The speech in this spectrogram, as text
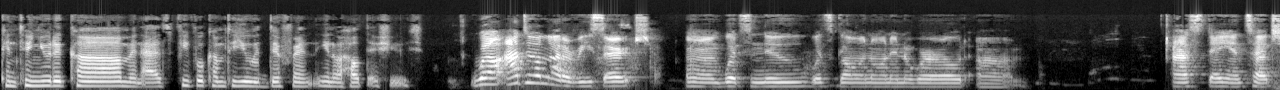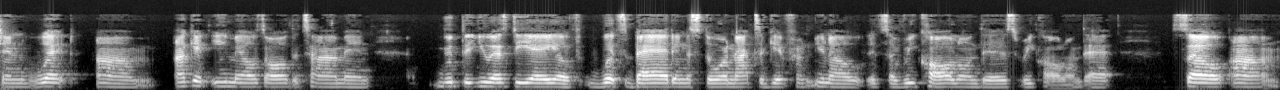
continue to come and as people come to you with different, you know, health issues? Well, I do a lot of research on what's new, what's going on in the world. Um, I stay in touch and what um, I get emails all the time and with the USDA of what's bad in the store, not to get from, you know, it's a recall on this, recall on that. So um,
